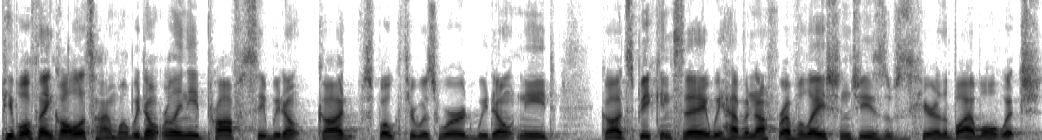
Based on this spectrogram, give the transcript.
people think all the time, well, we don't really need prophecy. We don't, God spoke through his word. We don't need God speaking today. We have enough revelation. Jesus is here, the Bible, which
